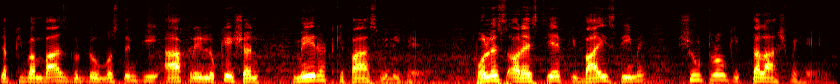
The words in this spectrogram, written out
जबकि बम्बाज गुड्डू मुस्लिम की आखिरी लोकेशन मेरठ के पास मिली है। पुलिस और एसटीएफ की 22 टीमें शूटरों की तलाश में हैं।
